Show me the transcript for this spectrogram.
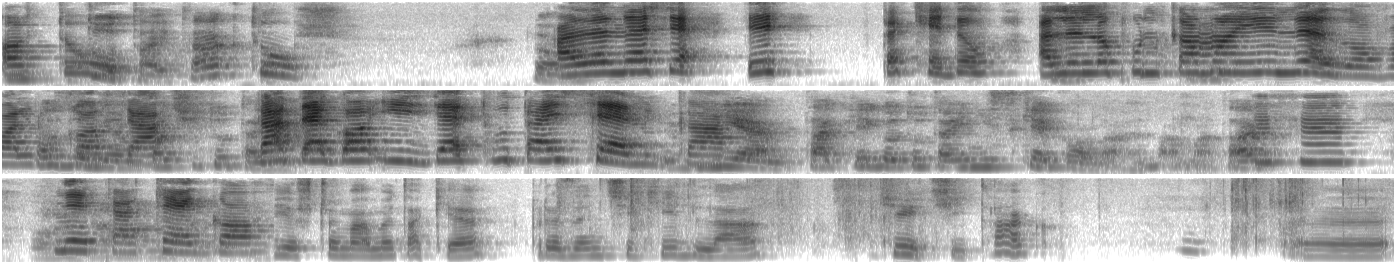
O tu. Tutaj, tak? Tu. Dobrze. Ale na się i takiego, ale lopunka ma innego Rozumiem, tutaj. Dlatego idzie tutaj senka. Wiem, takiego tutaj niskiego ona chyba ma, tak? Mhm. Nie takiego. Jeszcze mamy takie prezenciki dla dzieci, tak? Yy,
